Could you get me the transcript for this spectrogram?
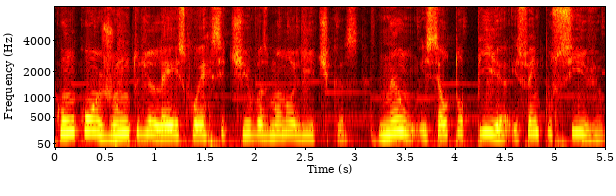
com um conjunto de leis coercitivas monolíticas. Não, isso é utopia, isso é impossível.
